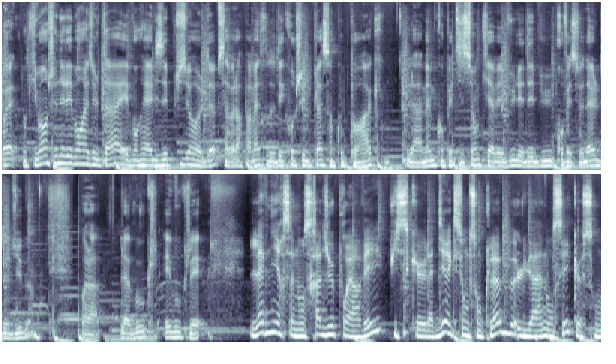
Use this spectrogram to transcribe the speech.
Ouais, donc ils vont enchaîner les bons résultats et vont réaliser plusieurs hold-ups. Ça va leur permettre de décrocher une place en Coupe Korak, la même compétition qui avait vu les débuts professionnels de Dub. Voilà, la boucle est bouclée. L'avenir s'annonce radieux pour Hervé, puisque la direction de son club lui a annoncé que son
